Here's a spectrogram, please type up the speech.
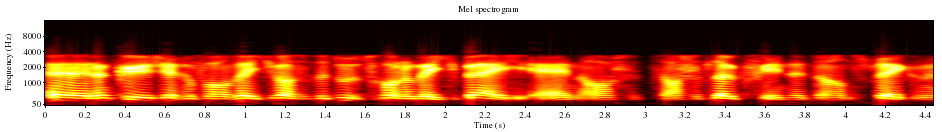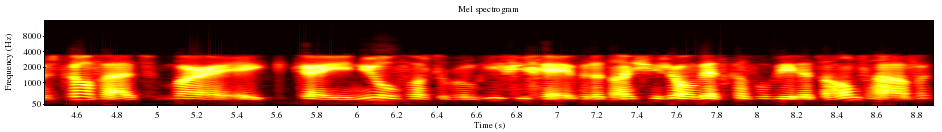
Uh, dan kun je zeggen van, weet je wat, we doen het gewoon een beetje bij. En als, het, als we het leuk vinden, dan spreken we een straf uit. Maar ik kan je nu alvast op een briefje geven dat als je zo'n wet gaat proberen te handhaven...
